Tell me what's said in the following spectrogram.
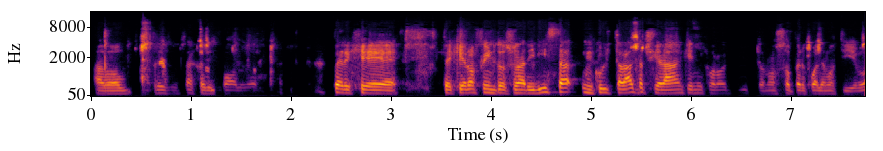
avevo preso un sacco di follower perché, perché, ero finito su una rivista in cui tra l'altro c'era anche Nicolò Gitto, non so per quale motivo.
